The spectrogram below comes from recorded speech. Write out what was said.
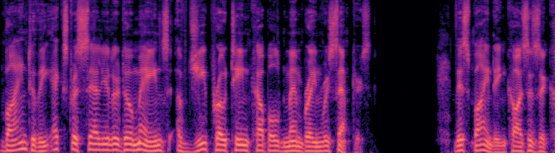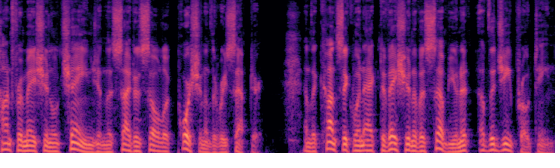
bind to the extracellular domains of G-protein coupled membrane receptors. This binding causes a conformational change in the cytosolic portion of the receptor and the consequent activation of a subunit of the G protein.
